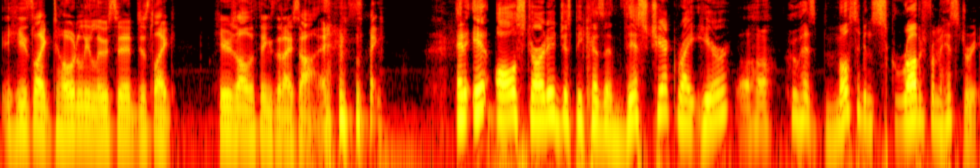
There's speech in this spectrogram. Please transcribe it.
he's like totally lucid, just like here's all the things that I saw. it's like And it all started just because of this chick right here. Uh-huh. Who has mostly been scrubbed from history.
